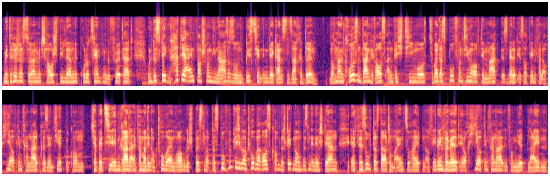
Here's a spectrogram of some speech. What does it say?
mit Regisseuren, mit Schauspielern, mit Produzenten geführt hat. Und deswegen hat er einfach schon die Nase so ein bisschen in der ganzen Sache drin. Nochmal einen großen Dank raus an dich, Timo. Sobald das Buch von Timo auf dem Markt ist, werdet ihr es auf jeden Fall auch hier auf dem Kanal präsentiert bekommen. Ich habe jetzt hier eben gerade einfach mal den Oktober im Raum geschmissen. Ob das Buch wirklich im Oktober rauskommt, das steht noch ein bisschen in den Sternen. Er versucht das Datum einzuhalten. Auf jeden Fall werdet ihr auch hier auf dem Kanal informiert bleiben,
